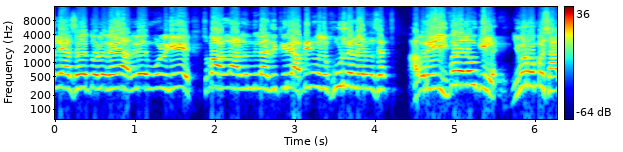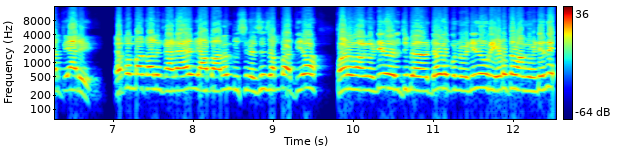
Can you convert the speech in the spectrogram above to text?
பள்ளியாச தொழுகை அதுல மூழ்கி சும்மா எல்லாம் அழுந்துல அதுக்குரு அப்படின்னு கொஞ்சம் கூடுதல் நேரத்தை சார். அவரு இவர் அளவுக்கு இல்லை. இவர் ரொம்ப ஷார்ப் யாரு? எப்ப பார்த்தாலும் கடை வியாபாரம் பிசினஸ் சம்பாத்தியம் பணம் வாங்க வேண்டியது டெவலப் பண்ண வேண்டியது ஒரு இடத்த வாங்க வேண்டியது.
